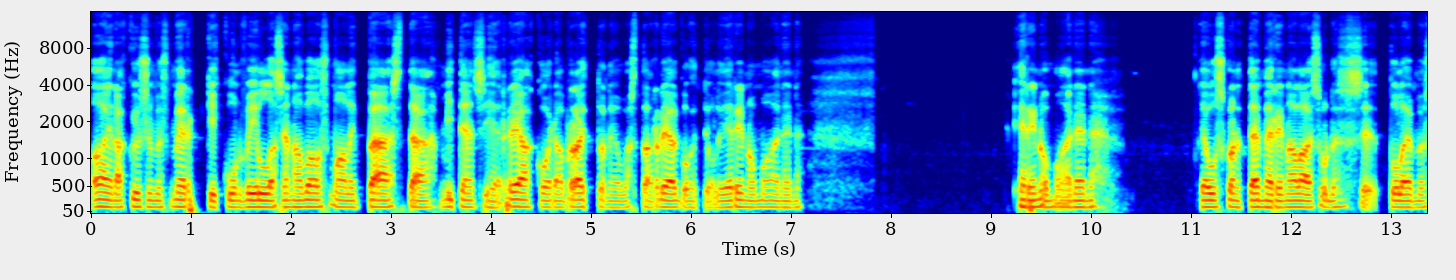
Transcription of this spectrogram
aina kysymysmerkki, kun Villasen avausmaalin päästää, miten siihen reagoidaan. Brightonia vastaan reagointi oli erinomainen, erinomainen ja uskon, että Emerin alaisuudessa se tulee myös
